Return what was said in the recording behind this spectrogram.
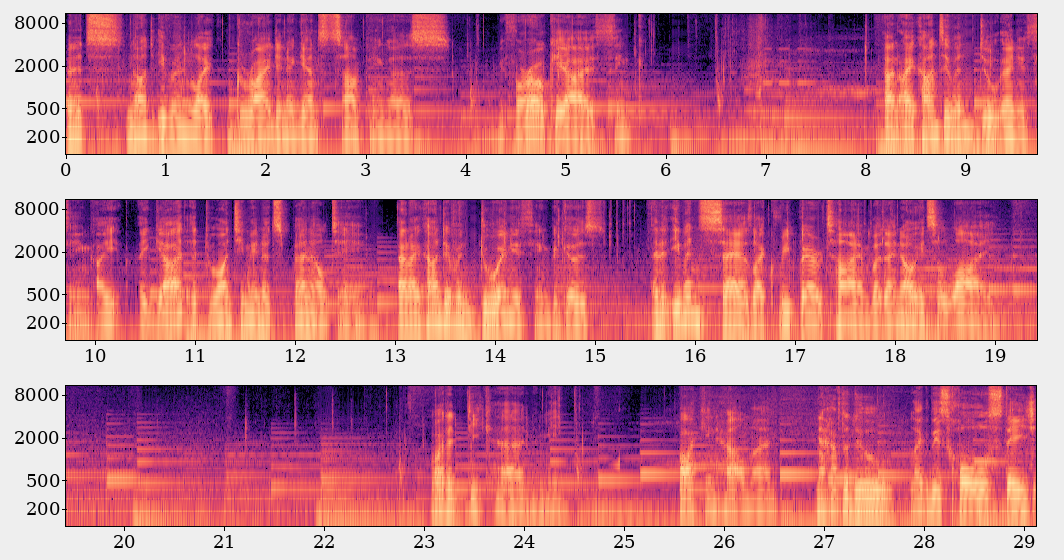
And it's not even like grinding against something as before. Okay, I think. And I can't even do anything. I, I got a 20 minutes penalty. And I can't even do anything because... And it even says like repair time, but I know it's a lie. What a dickhead, I mean... Fucking hell, man. I have to do like this whole stage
